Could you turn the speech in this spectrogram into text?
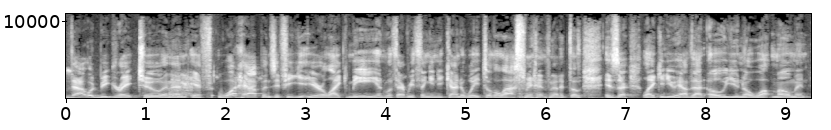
That, that would be great too. And then if what happens if you, you're like me and with everything and you kind of wait till the last minute and then it does is there like and you have that oh you know what moment?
